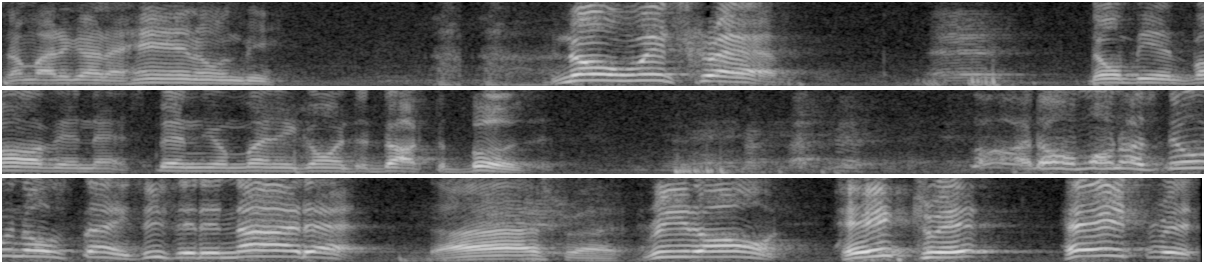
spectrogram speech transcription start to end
Somebody got a hand on me. No witchcraft. Don't be involved in that. Spend your money going to Dr. Buzzard. Lord don't want us doing those things. He said, deny that. That's right. Read on. Hatred, Hatred,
